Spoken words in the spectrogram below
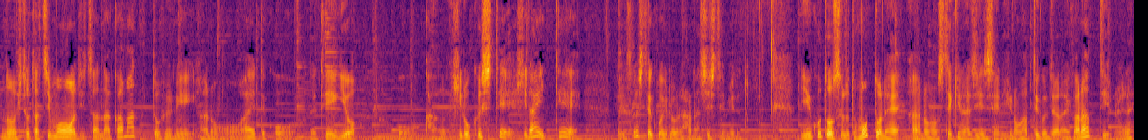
の人たちも実は仲間というふうにあのあえてこう、ね、定義を広くして開いてそしていろいろ話してみると。いうことをするともっとねあの素敵な人生に広がっていくんじゃないかなっていうね。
